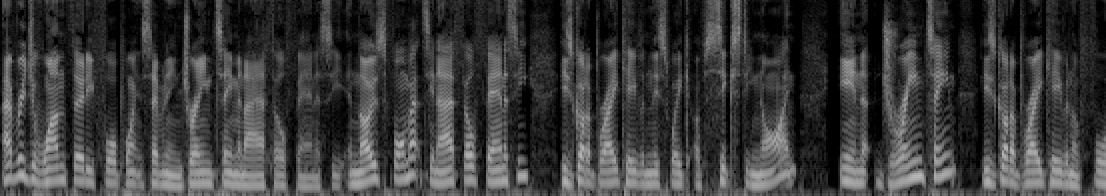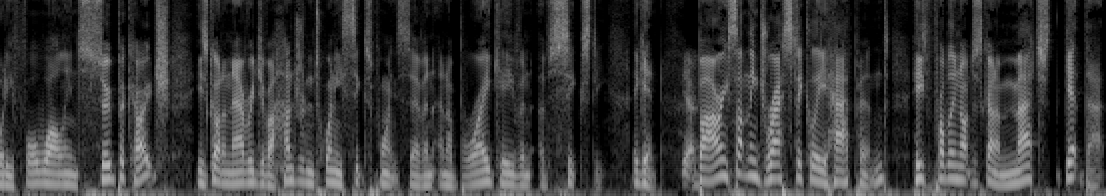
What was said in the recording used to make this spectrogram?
average of 134.7 in Dream Team and AFL Fantasy. In those formats, in AFL Fantasy, he's got a break even this week of 69. In Dream Team, he's got a break even of 44, while in Super Coach, he's got an average of 126.7 and a break even of 60. Again, Yeah. barring something drastically happened, he's probably not just going to match get that,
